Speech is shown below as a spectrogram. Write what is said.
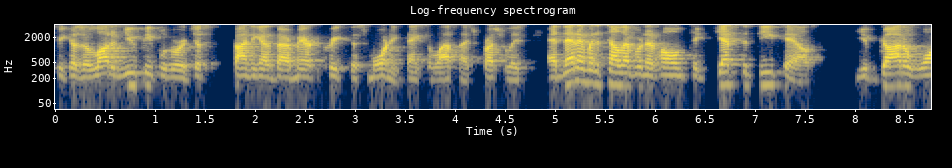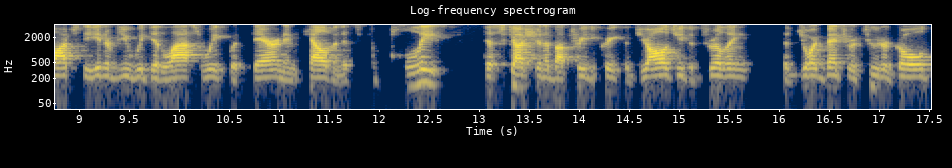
because there are a lot of new people who are just finding out about American Creek this morning, thanks to last night's press release. And then I'm going to tell everyone at home to get the details. You've got to watch the interview we did last week with Darren and Kelvin. It's a complete discussion about Treaty Creek, the geology, the drilling, the joint venture with Tudor Gold.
